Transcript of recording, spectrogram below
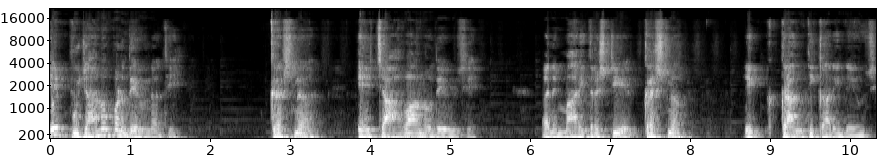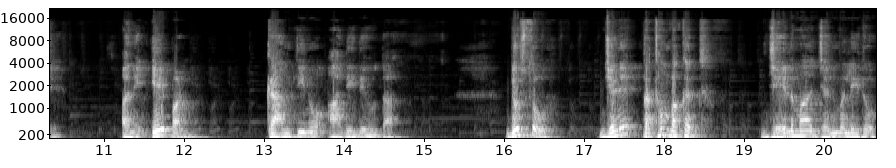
એ પૂજાનો પણ દેવ નથી. કૃષ્ણ એ ચાહવાનો દેવ છે અને મારી દ્રષ્ટિએ કૃષ્ણ એક ક્રાંતિકારી દેવ છે અને એ પણ ક્રાંતિનો આદિ દેવતા. દોસ્તો, જેણે પ્રથમ વખત જેલમાં જન્મ લીધો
